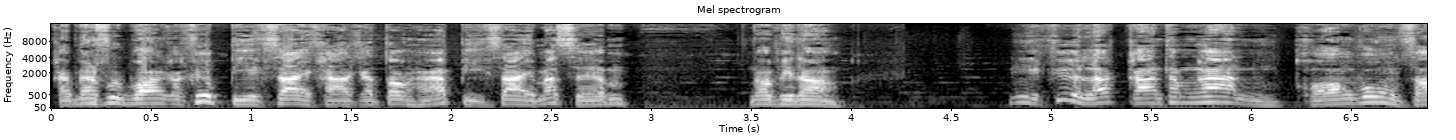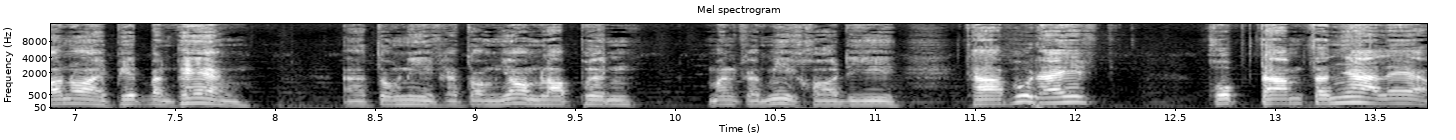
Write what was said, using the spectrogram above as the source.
ขันแมนฟุตบอลก็คือปีกซ้ายขาดก็ต้องหาปีกซ้ายมาเสริมเนาะพี่น้อง นี่คือหลักการทำงานของวงสาวน้อยเพชรบันแพงอ่าตรงนี้ก็ต้องยอมรับเพิ่นมันก็มีข้อดี ถ้าผู้ใดครบตามสัญญาแล้ว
